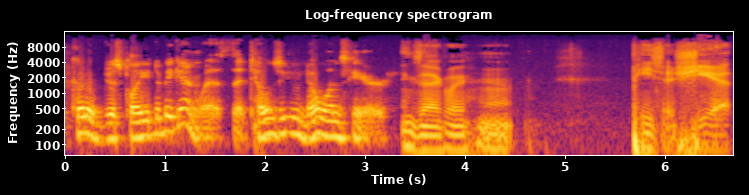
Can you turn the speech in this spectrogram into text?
You could have just played to begin with that tells you no one's here. exactly. Yeah. Piece of shit.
